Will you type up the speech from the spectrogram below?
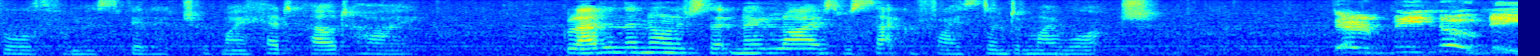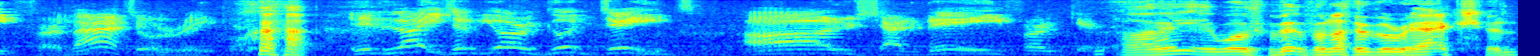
forth from this village with my head held high, glad in the knowledge that no lives were sacrificed under my watch. There'll be no need for that, Ulrika. In light of your good deeds, all shall be forgiven. I think it was a bit of an overreaction.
